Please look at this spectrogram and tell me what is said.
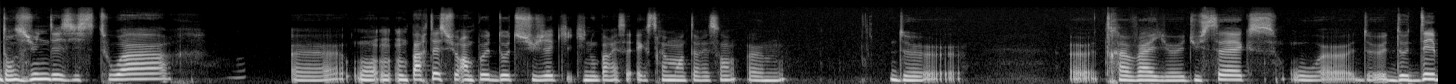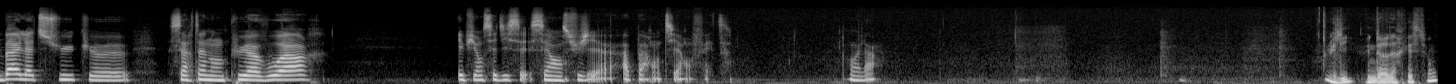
dans une des histoires, euh, on, partait sur un peu d'autres sujets qui, nous paraissaient extrêmement intéressants euh, de euh, travail du sexe ou de, de débat là-dessus que certaines ont pu avoir. Et puis on s'est dit c'est un sujet à, part entière en fait. Voilà. Elie, une dernière question?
